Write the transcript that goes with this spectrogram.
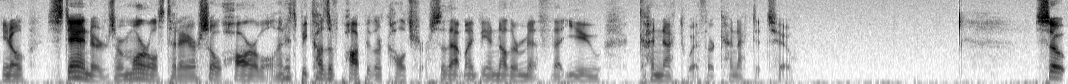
you know, standards or morals today are so horrible, and it's because of popular culture. So that might be another myth that you connect with or connect it to. So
